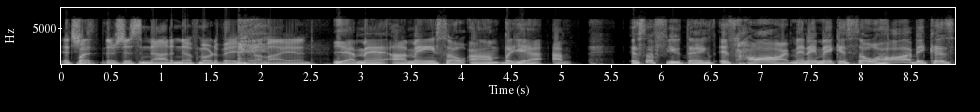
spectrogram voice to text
It's But- just there's just not enough motivation on my end. Yeah, man. I mean, so um, but yeah, I'm. It's a few things. It's hard, man. They make it so hard because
